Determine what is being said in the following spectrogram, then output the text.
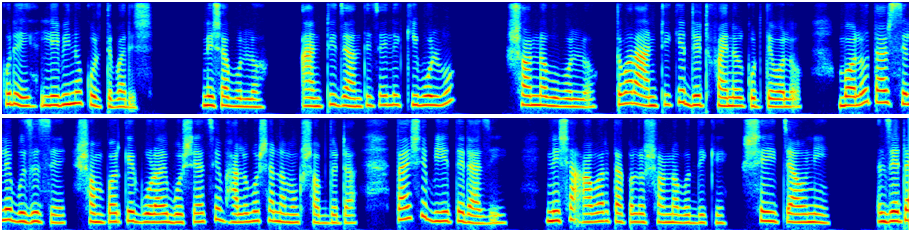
করে লিবিনও করতে পারিস। নিশা বলল আন্টি জানতে চাইলে কি বলব? স্বর্ণাবু বলল, তোমার আন্টিকে ডেট ফাইনাল করতে বলো। বলো, তার ছেলে বুঝেছে, সম্পর্কের গোড়ায় বসে আছে ভালোবাসা নামক শব্দটা। তাই সে বিয়েতে রাজি। নিশা আবার তাকালো স্বর্ণাবর দিকে। সেই চাউনি যেটা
